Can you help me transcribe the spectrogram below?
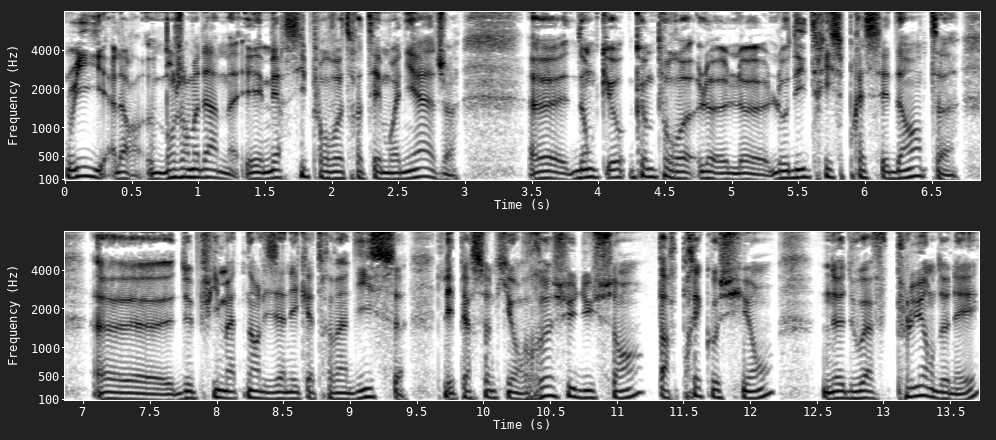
Oui, alors bonjour madame et merci pour votre témoignage. Euh, donc comme pour l'auditrice précédente, euh, depuis maintenant les années 90, les personnes qui ont reçu du sang par précaution ne doivent plus en donner.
